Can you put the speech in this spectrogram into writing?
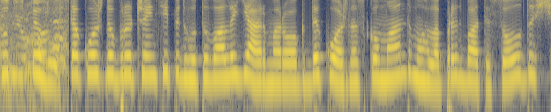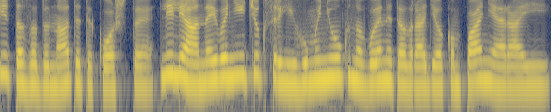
тут в тилу. Також доброчинці підготували ярмарок, де кожна з команд могла придбати солодощі та задонатити кошти. Ліліана Іванійчук, Сергій Гуменюк. Новини телерадіокомпанія Раї.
